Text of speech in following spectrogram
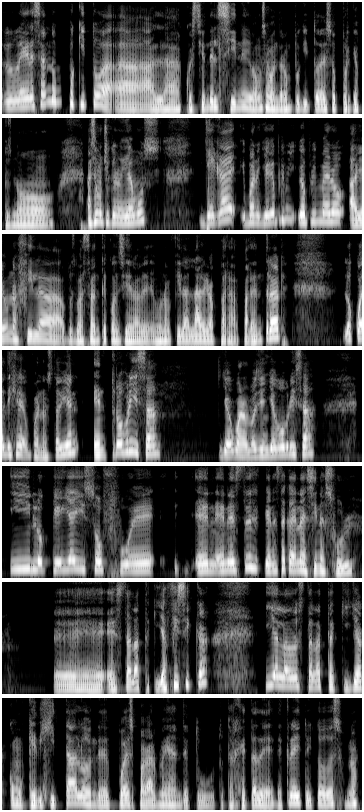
regresando un poquito a, la cuestión del cine, y vamos a abundar un poquito de eso porque pues no, hace mucho que no íbamos. Llega, bueno, llegué yo primero, había una fila pues bastante considerable, una fila larga para, para entrar, lo cual dije, bueno, está bien. Entró Brisa, llegó, bueno, más bien llegó Brisa, y lo que ella hizo fue, en, en, este, en esta cadena de cine azul, eh, está la taquilla física y al lado está la taquilla como que digital donde puedes pagar mediante tu, tarjeta de, crédito y todo eso, ¿no?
